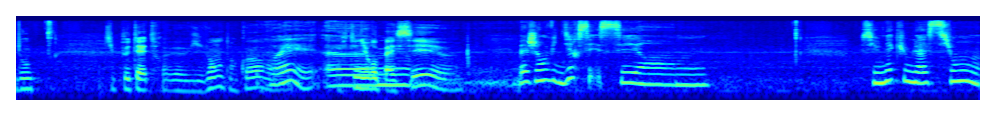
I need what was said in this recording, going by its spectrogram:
donc qui peut être euh, vivante encore, euh, ouais, euh, tenir au passé. Ben, J'ai envie de dire c'est un c'est une accumulation,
